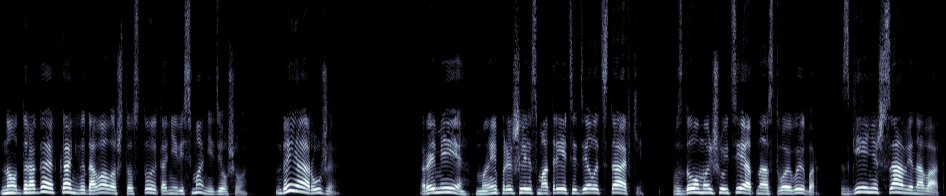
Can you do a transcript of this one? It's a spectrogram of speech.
но дорогая ткань выдавала, что стоят они весьма недешево. Да и оружие. «Реми, мы пришли смотреть и делать ставки. Вздумаешь уйти от нас твой выбор. Сгинешь, сам виноват».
